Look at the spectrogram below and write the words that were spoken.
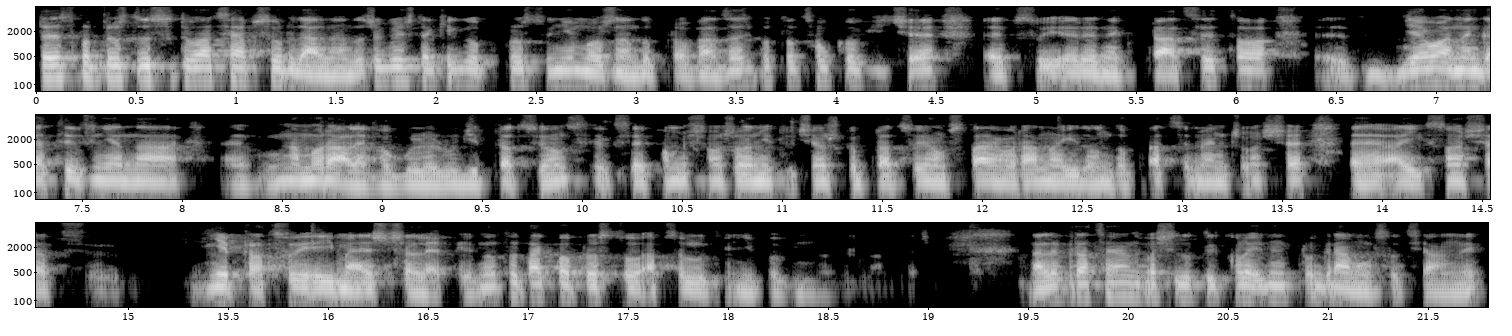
to jest po prostu sytuacja absurdalna. Do czegoś takiego po prostu nie można doprowadzać, bo to całkowicie e, psuje rynek pracy, to e, działa negatywnie na, e, na morale w ogóle ludzi pracujących, jak sobie pomyślą, że oni tu ciężko pracują, wstają rano, idą do pracy, męczą się, e, a ich sąsiad nie pracuje i ma jeszcze lepiej. No to tak po prostu absolutnie nie powinno wyglądać. No ale wracając właśnie do tych kolejnych programów socjalnych,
